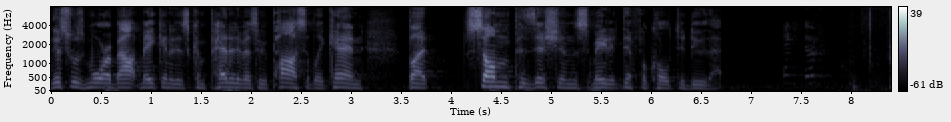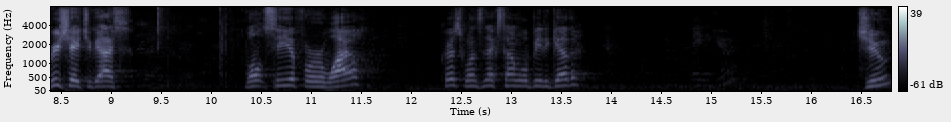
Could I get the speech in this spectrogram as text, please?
this was more about making it as competitive as we possibly can. But some positions made it difficult to do that. You, Appreciate you guys. Won't see you for a while. Chris, when's the next time we'll be together? Maybe June? June?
